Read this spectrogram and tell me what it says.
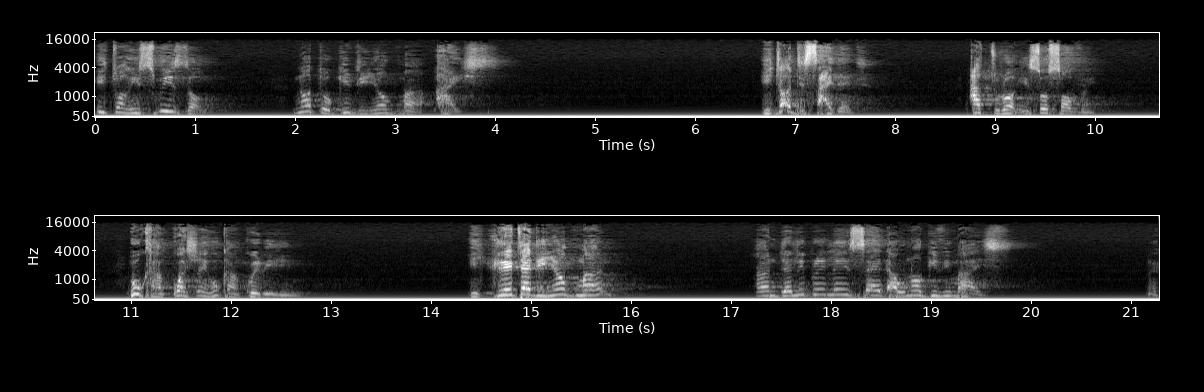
It was his wisdom not to give the young man eyes. He just decided. After all, he's so sovereign. Who can question? Who can query him? He created the young man and deliberately said, I will not give him eyes.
